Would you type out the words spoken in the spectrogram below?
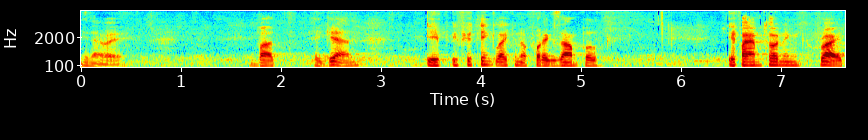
in a way. But again, if, if you think like, you know, for example, if I am turning right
